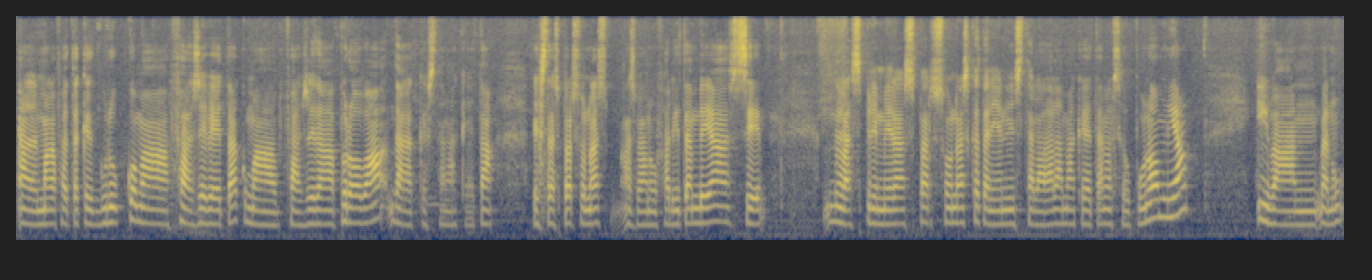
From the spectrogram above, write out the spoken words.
hem agafat aquest grup com a fase beta, com a fase de prova d'aquesta maqueta. Aquestes persones es van oferir també a ser les primeres persones que tenien instal·lada la maqueta en el seu punt Òmnia i van, bueno,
